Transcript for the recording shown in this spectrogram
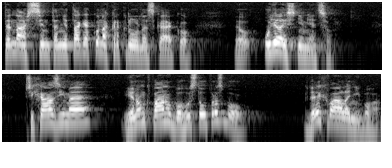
ten náš syn, ten mě tak jako nakrknul dneska, jako, jo, udělej s ním něco. Přicházíme jenom k Pánu Bohu s tou prozbou. Kde je chválení Boha?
